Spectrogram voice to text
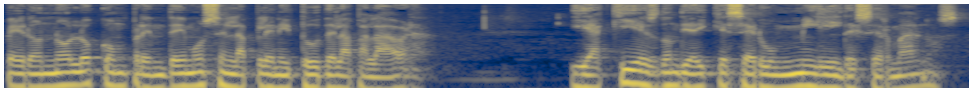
pero no lo comprendemos en la plenitud de la palabra. Y aquí es donde hay que ser humildes, hermanos.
